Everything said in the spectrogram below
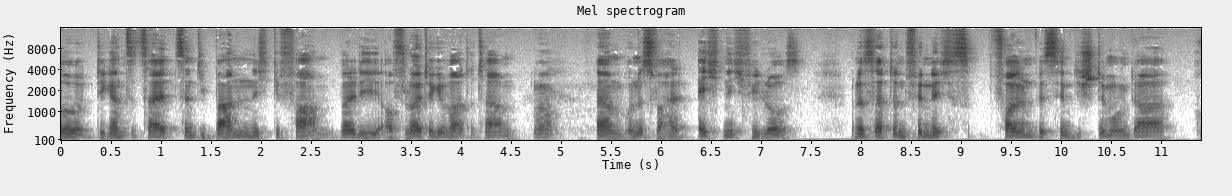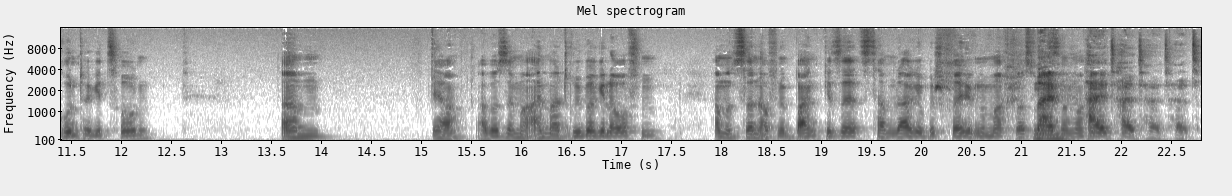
so die ganze Zeit sind die Bahnen nicht gefahren, weil die auf Leute gewartet haben. Ja. Ähm, und es war halt echt nicht viel los. Und es hat dann, finde ich, voll ein bisschen die Stimmung da runtergezogen. Ähm, ja, aber sind wir einmal drüber gelaufen, haben uns dann auf eine Bank gesetzt, haben Lagebesprechung gemacht, was Nein. Halt, halt, halt, halt.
